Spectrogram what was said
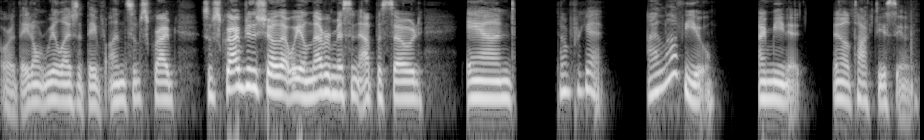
or they don't realize that they've unsubscribed. Subscribe to the show. That way you'll never miss an episode. And don't forget, I love you. I mean it. And I'll talk to you soon.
